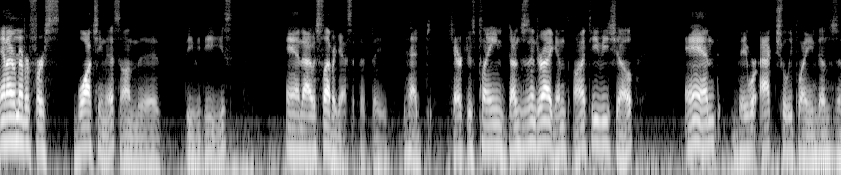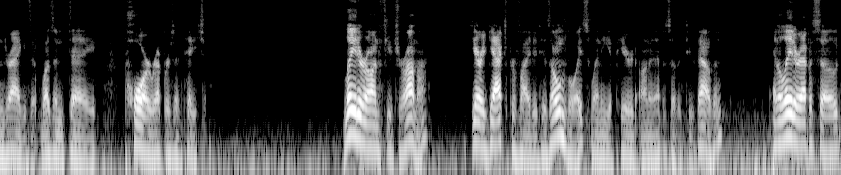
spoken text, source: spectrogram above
And I remember first watching this on the DVDs, and I was flabbergasted that they had characters playing Dungeons and Dragons on a TV show, and they were actually playing Dungeons and Dragons. It wasn't a poor representation. Later on Futurama, Gary Gygax provided his own voice when he appeared on an episode in 2000, and a later episode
